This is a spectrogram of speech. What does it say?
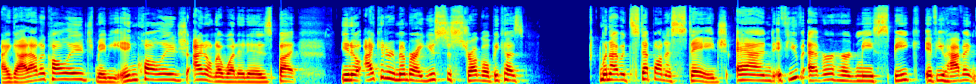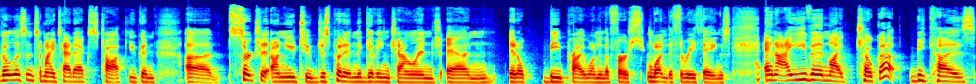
I got out of college, maybe in college. I don't know what it is, but, you know, I can remember I used to struggle because when I would step on a stage. And if you've ever heard me speak, if you haven't, go listen to my TEDx talk. You can uh, search it on YouTube. Just put in the Giving Challenge, and it'll be probably one of the first one to three things. And I even like choke up because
